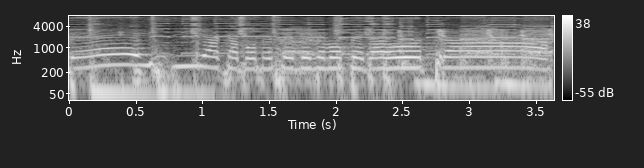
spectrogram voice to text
10 e acabou minha cerveja, vou pegar outra.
